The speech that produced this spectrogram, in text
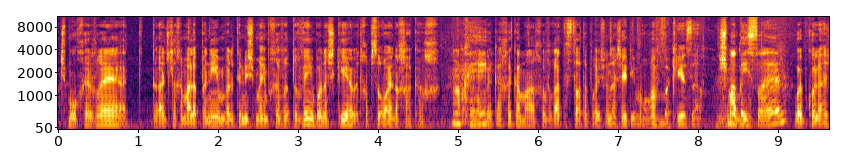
תשמעו חבר'ה, הרעיון שלכם על הפנים, אבל אתם נשמעים חבר'ה טובים, בואו נשקיע ותחפשו רעיון אחר כך. אוקיי. וככה קמה חברת הסטארט-אפ הראשונה שהייתי מעורב בה כיזם. שמה בישראל? WebCollage.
